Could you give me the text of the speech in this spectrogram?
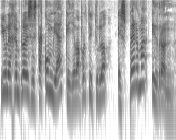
y un ejemplo es esta cumbia que lleva por título Esperma y Ron.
